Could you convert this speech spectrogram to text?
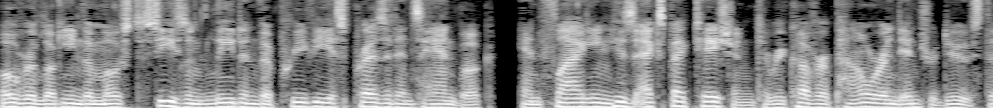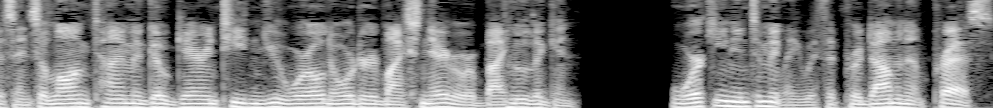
overlooking the most seasoned lead in the previous president's handbook, and flagging his expectation to recover power and introduce the since a long time ago guaranteed New World Order by snare or by hooligan. Working intimately with the predominant press,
